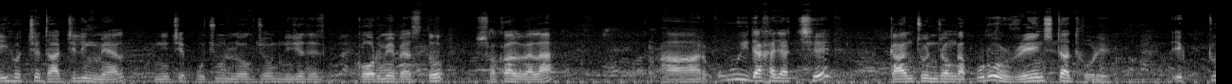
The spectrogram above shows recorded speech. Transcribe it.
এই হচ্ছে দার্জিলিং ম্যাল নিচে প্রচুর লোকজন, নিজেদের কর্মে ব্যস্ত সকালবেলা। আর ওই দেখা যাচ্ছে কাঞ্চনজঙ্ঘা, পুরো রেঞ্জটা ধরে। একটু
